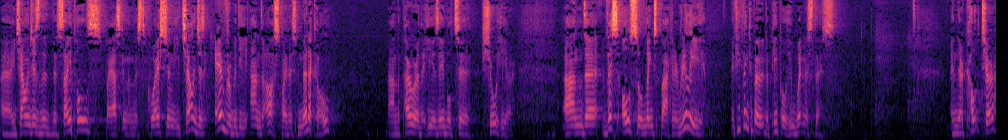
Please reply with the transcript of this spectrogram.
Uh, he challenges the disciples by asking them this question. He challenges everybody and us by this miracle and the power that he is able to show here. And uh, this also links back, and it really, if you think about the people who witnessed this, in their culture,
